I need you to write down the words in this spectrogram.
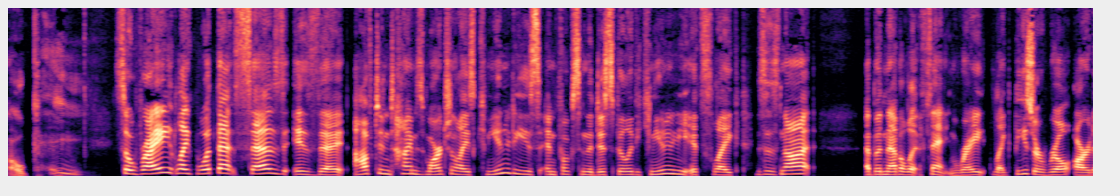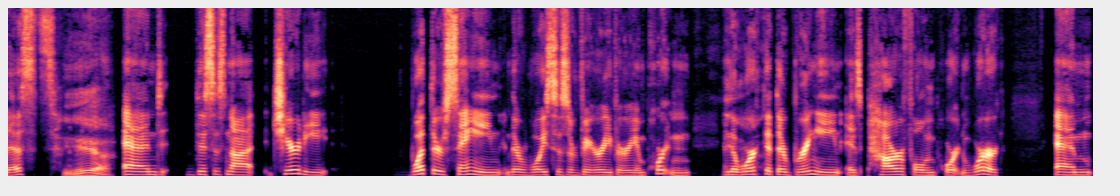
Okay. So, right, like what that says is that oftentimes marginalized communities and folks in the disability community, it's like this is not a benevolent thing, right? Like these are real artists Yeah. and this is not charity. What they're saying, their voices are very, very important. And the work that they're bringing is powerful, important work. And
